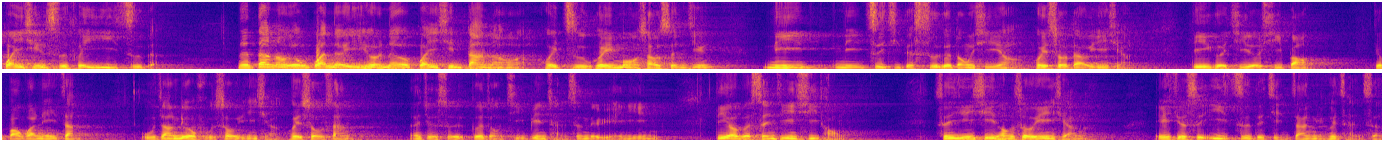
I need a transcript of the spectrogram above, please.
惯性是非意志的，那大脑用惯了以后，那个惯性大脑啊会指挥末梢神经，你你自己的四个东西啊会受到影响，第一个肌肉细胞。就包括内脏、五脏六腑受影响，会受伤，那就是各种疾病产生的原因。第二个神经系统，神经系统受影响，也就是意志的紧张，你会产生。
